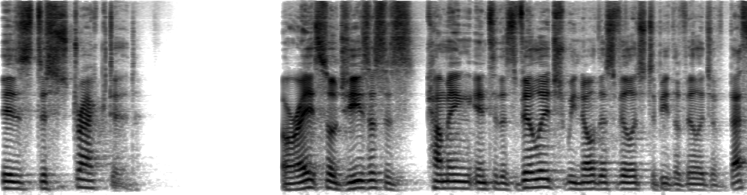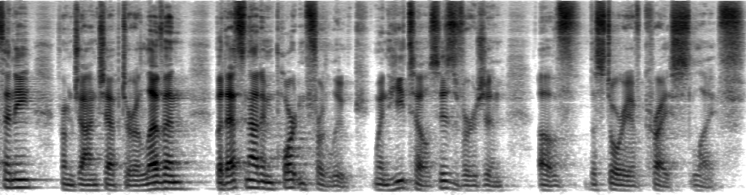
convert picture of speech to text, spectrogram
is distracted. All right, so Jesus is coming into this village. We know this village to be the village of Bethany from John chapter 11, but that's not important for Luke when he tells his version of the story of Christ's life.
